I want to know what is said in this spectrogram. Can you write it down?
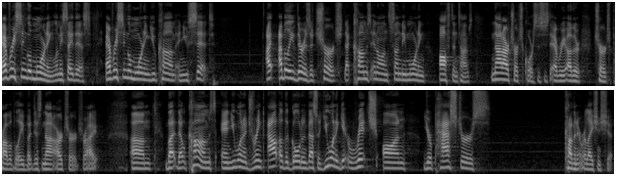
Every single morning, let me say this every single morning you come and you sit. I, I believe there is a church that comes in on Sunday morning oftentimes. Not our church, of course, it's just every other church probably, but just not our church, right? Um, but that comes and you want to drink out of the golden vessel. You want to get rich on your pastor's covenant relationship.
